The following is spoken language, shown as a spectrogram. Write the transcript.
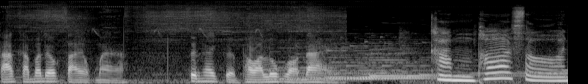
ก๊าซคาร์บอนไดออกไซด์ออกมา ซึ่งให้เกิดภาวะโลกร้อนได้คำพ่อสอน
